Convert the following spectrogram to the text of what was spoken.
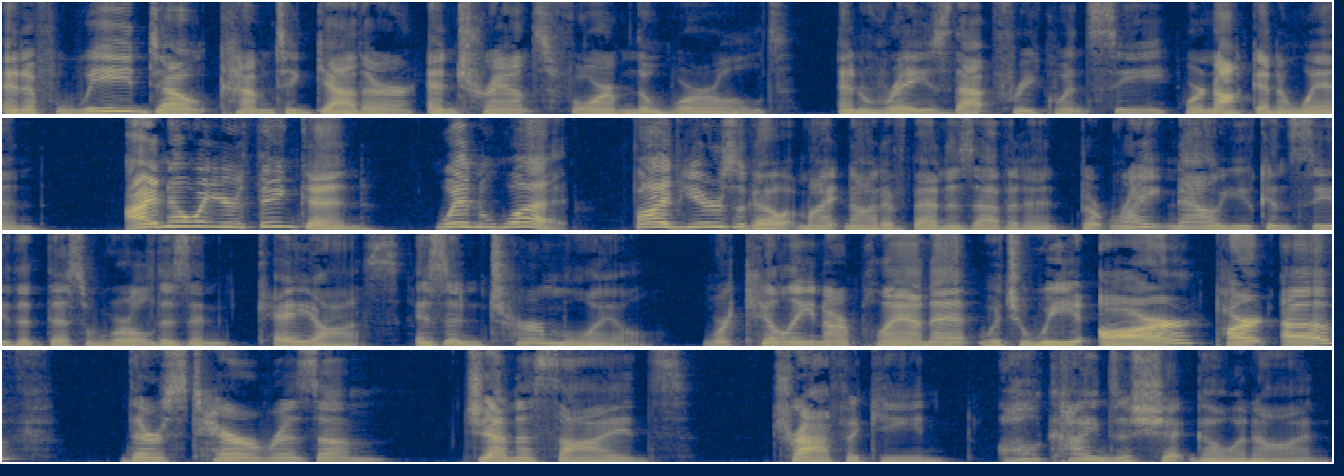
And if we don't come together and transform the world and raise that frequency, we're not going to win. I know what you're thinking. Win what? Five years ago, it might not have been as evident, but right now you can see that this world is in chaos, is in turmoil. we're killing our planet, which we are part of. There's terrorism, genocides, trafficking, all kinds of shit going on.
